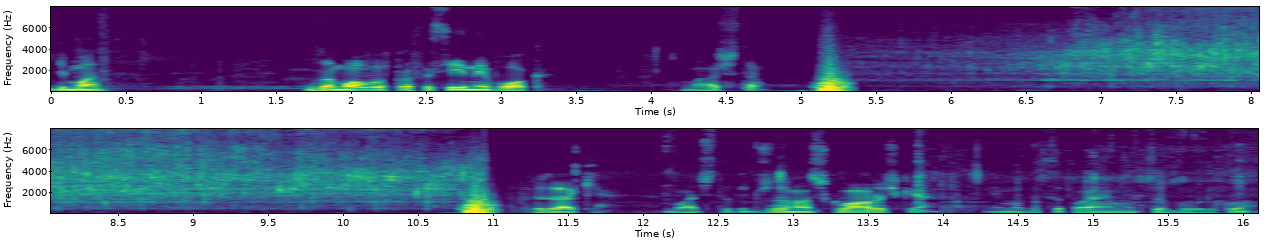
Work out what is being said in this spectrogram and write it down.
Дімон. Замовив професійний вок. Бачите? Друзяки, Бачите, тут вже у нас шкварочки, і ми засипаємо цибульку.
